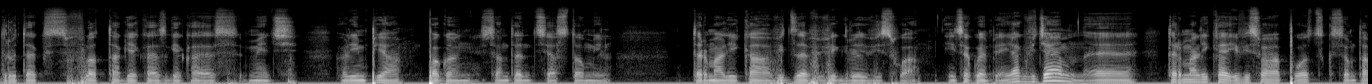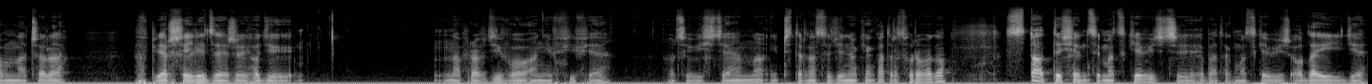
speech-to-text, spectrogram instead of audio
Drutex, Flotta, GKS, GKS, Miedź, Olimpia, Pogoń, Sentencja, Stomil, Termalika, Widzew, Wigry, Wisła i Zagłębie. Jak widziałem, e, Termalika i Wisła Płock są tam na czele w pierwszej lidze, jeżeli chodzi na prawdziwo, a nie w FIFA. Oczywiście. No i 14 dzień okienka transferowego. 100 tysięcy Mackiewicz, czy chyba tak Mackiewicz odejdzie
